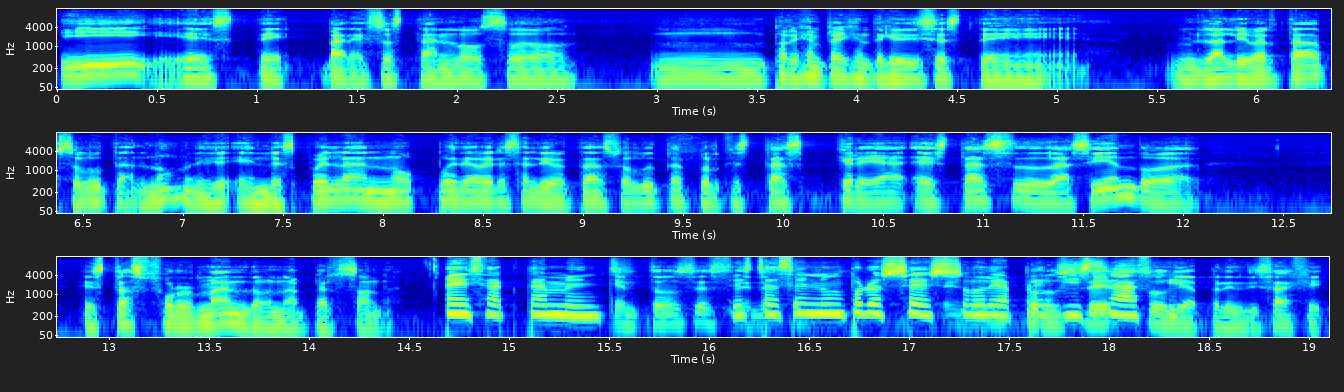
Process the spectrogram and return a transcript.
Y este, para eso están los, uh, mm, por ejemplo, hay gente que dice, este, la libertad absoluta, no, en la escuela no puede haber esa libertad absoluta porque estás crea, estás haciendo, estás formando a una persona. Exactamente. Entonces estás en, un proceso de aprendizaje. Proceso de aprendizaje.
